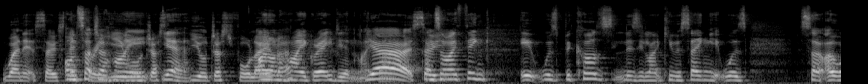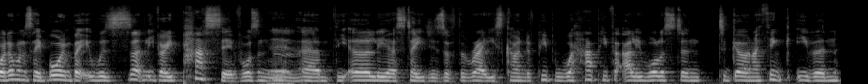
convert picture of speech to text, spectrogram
when it's so slippery. On such a high, you will just yeah. you'll just fall over on a high gradient like yeah, that. So and so I think it was because Lizzy, like you were saying, it was so oh, I don't want to say boring, but it was certainly very passive, wasn't it? Mm. Um, the earlier stages of the race, kind of people were happy for Ally Wollaston to go, and I think even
